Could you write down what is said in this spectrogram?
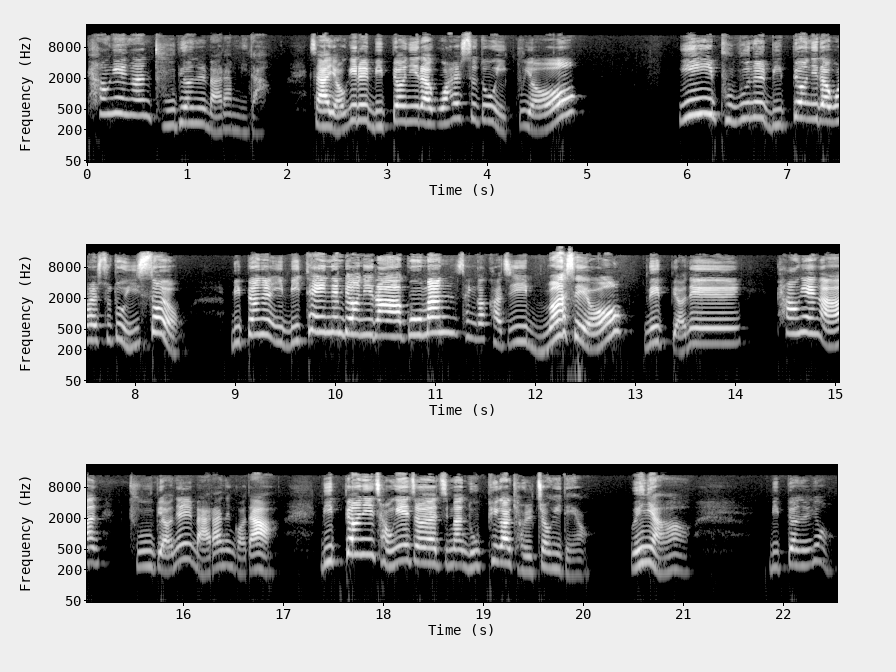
평행한 두 변을 말합니다. 자, 여기를 밑변이라고 할 수도 있고요. 이 부분을 밑변이라고 할 수도 있어요. 밑변을 이 밑에 있는 변이라고만 생각하지 마세요. 밑변은 평행한 두 변을 말하는 거다. 밑변이 정해져야지만 높이가 결정이 돼요. 왜냐? 밑변을요.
